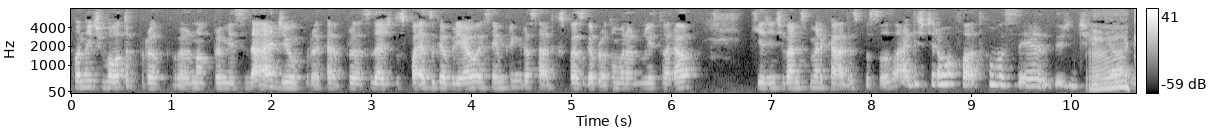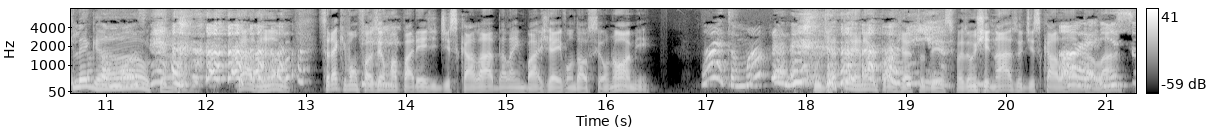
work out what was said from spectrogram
quando a gente volta para minha cidade ou para a cidade dos pais do Gabriel, é sempre engraçado que os pais do Gabriel estão morando no litoral, que a gente vai nos mercados as pessoas, ah, deixa eu tirar uma foto com você, a gente fica, Ah, que legal, cara. Caramba. Será que vão fazer uma parede de escalada lá em Bagé e vão dar o seu nome? Ah, tomara, né? Podia ter, né, um projeto desse, fazer um ginásio de escalada ah, lá. Isso...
